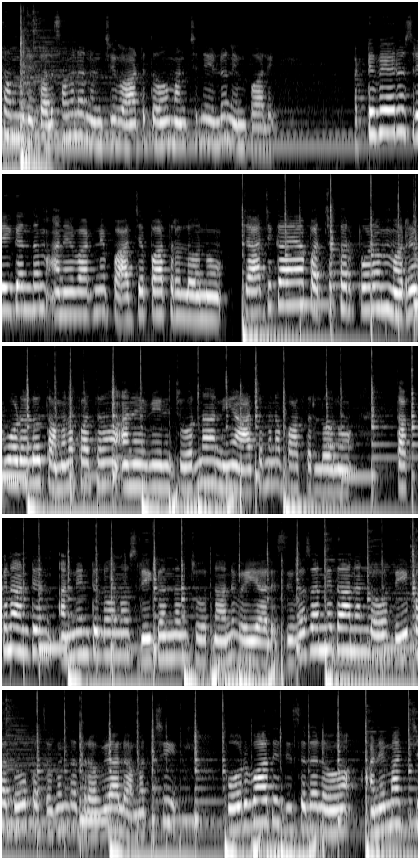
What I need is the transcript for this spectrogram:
తొమ్మిది కలశముల నుంచి వాటితో మంచినీళ్ళు నింపాలి. పట్టివేరు శ్రీగంధం అనే వాటిని పాద్యపాత్రలోను జాజికాయ పచ్చకర్పూరం మర్రి ఓడలు తమలపత్రం అనే వీరి చూర్ణాన్ని ఆచమన పాత్రలోను తక్కిన అంటే అన్నింటిలోనూ శ్రీగంధం చూర్ణాన్ని వేయాలి. శివ సన్నిధానంలో దీపధూప సుగంధ ద్రవ్యాలు అమర్చి పూర్వాది దిశలలో అనిమజ్జ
